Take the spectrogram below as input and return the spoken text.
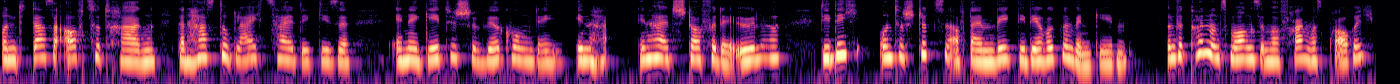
Und das aufzutragen, dann hast du gleichzeitig diese energetische Wirkung der Inhaltsstoffe der Öle, die dich unterstützen auf deinem Weg, die dir Rückenwind geben. Und wir können uns morgens immer fragen, was brauche ich?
